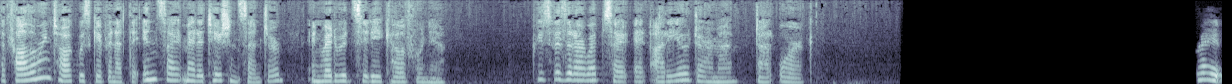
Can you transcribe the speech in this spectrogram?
The following talk was given at the Insight Meditation Center in Redwood City, California. Please visit our website at audiodharma.org. Right,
